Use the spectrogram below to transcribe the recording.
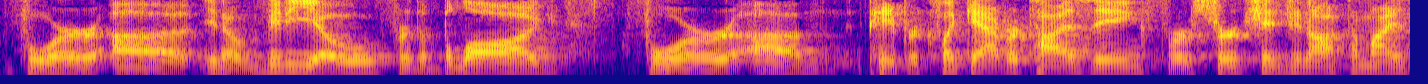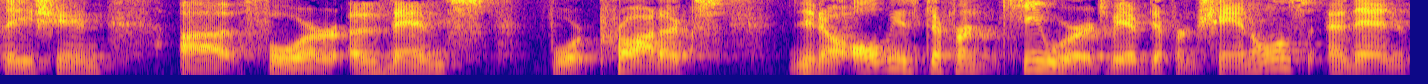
for uh, you know video for the blog for um, pay-per-click advertising for search engine optimization uh, for events for products you know all these different keywords. We have different channels. And then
